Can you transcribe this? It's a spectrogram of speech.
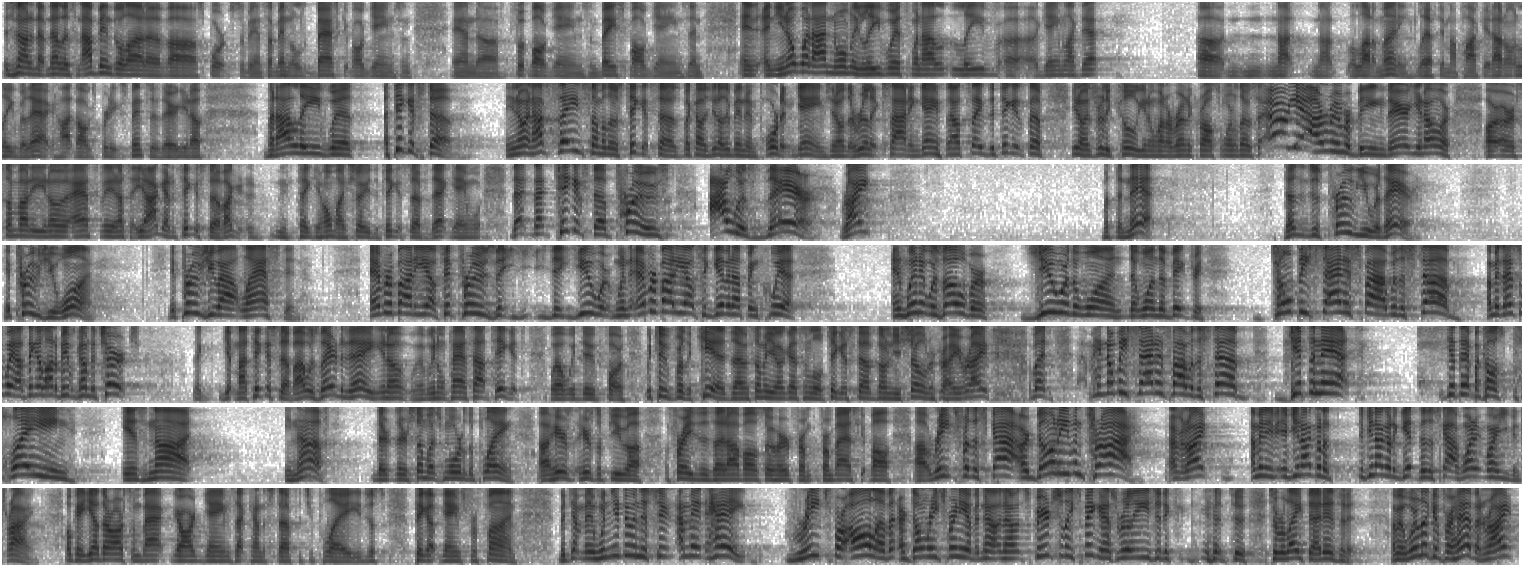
is not enough. Now, listen, I've been to a lot of uh, sports events. I've been to basketball games and, and uh, football games and baseball games. And, and, and you know what I normally leave with when I leave a, a game like that? Uh, not, not a lot of money left in my pocket. I don't leave with that. Hot dog's pretty expensive there, you know. But I leave with a ticket stub. You know, and I've saved some of those ticket stubs because, you know, they've been important games. You know, they're really exciting games. And I'll save the ticket stub. You know, it's really cool, you know, when I run across one of those, say, oh, yeah, I remember being there, you know, or, or, or somebody, you know, asks me, and I say, yeah, I got a ticket stub. I can take you home. I show you the ticket stub to that game. That, that ticket stub proves I was there, right? But the net doesn't just prove you were there, it proves you won. It proves you outlasted everybody else. It proves that you, that you were, when everybody else had given up and quit, and when it was over, you were the one that won the victory. Don't be satisfied with a stub. I mean, that's the way I think a lot of people come to church get my ticket stub. I was there today. You know, we don't pass out tickets. Well, we do for we do for the kids. I mean, some of y'all got some little ticket stubs on your shoulders, right? Right? But man, don't be satisfied with the stub. Get the net. Get that because playing is not enough. There, there's so much more to the playing. Uh, here's, here's a few uh, phrases that I've also heard from, from basketball. Uh, reach for the sky or don't even try. Right? I mean, if, if you're not going to if you're not going to get to the sky, why, why are you even trying? Okay, yeah, there are some backyard games, that kind of stuff that you play. You just pick up games for fun. But I mean, when you're doing this, I mean, hey, reach for all of it or don't reach for any of it. Now, now spiritually speaking, that's really easy to, to, to relate that, isn't it? I mean, we're looking for heaven, right?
